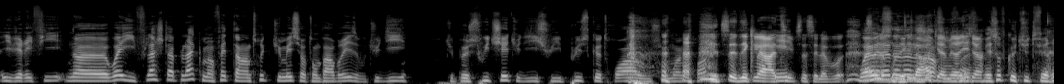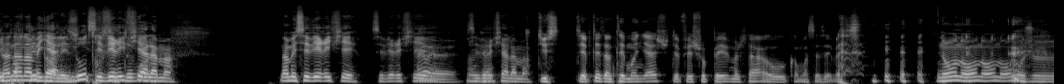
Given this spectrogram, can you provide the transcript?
Ils vérifient. Euh, ouais, ils flashent ta plaque, mais en fait t'as un truc que tu mets sur ton pare-brise où tu dis, tu peux switcher, tu dis je suis plus que 3 ou je suis moins que 3. C'est déclaratif, Et- ça c'est la voix. Ouais, le non, c'est non, non, américain. Mais sauf que tu te fais non, reporter non, non, mais y par a- les autres. c'est vérifié à la main. Non, mais c'est vérifié. C'est vérifié. Ah ouais, euh, c'est vérifié à la main. Tu as peut-être un témoignage, tu t'es fait choper, machin, ou comment ça s'est passé? Non, non, non, non. Moi, je...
